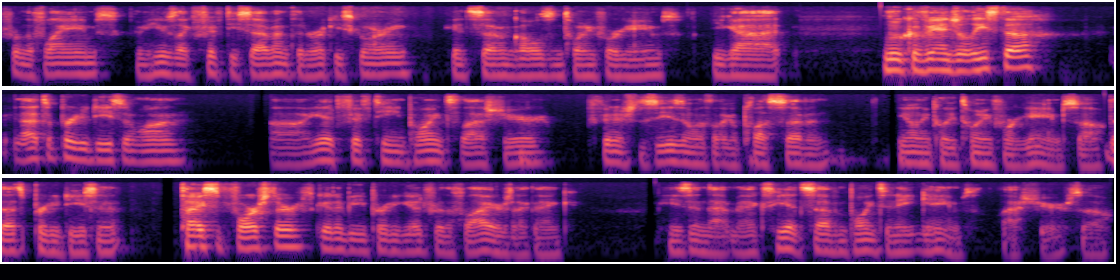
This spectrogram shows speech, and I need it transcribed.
from the Flames. I mean, he was like 57th in rookie scoring. He had seven goals in 24 games. You got Luke Evangelista. That's a pretty decent one. Uh, he had 15 points last year. Finished the season with like a plus seven. He only played 24 games, so that's pretty decent. Tyson Foerster is going to be pretty good for the Flyers, I think. He's in that mix. He had seven points in eight games last year, so.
